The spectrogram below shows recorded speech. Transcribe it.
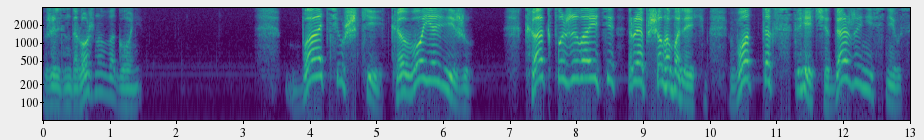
в железнодорожном вагоне. «Батюшки, кого я вижу? Как поживаете, рэп Шалом алейхим? Вот так встреча, даже не снилась.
